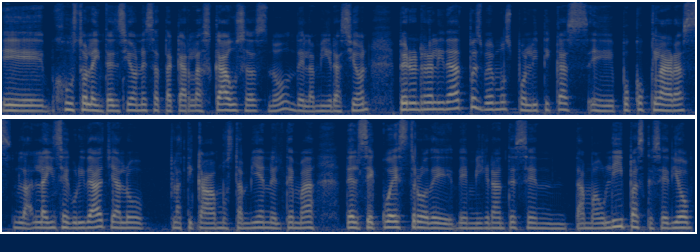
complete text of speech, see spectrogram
eh, justo la intención es atacar las causas, ¿no? De la migración, pero en realidad pues vemos políticas eh, poco claras, la, la inseguridad ya lo platicábamos también el tema del secuestro de, migrantes en Tamaulipas que se dio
